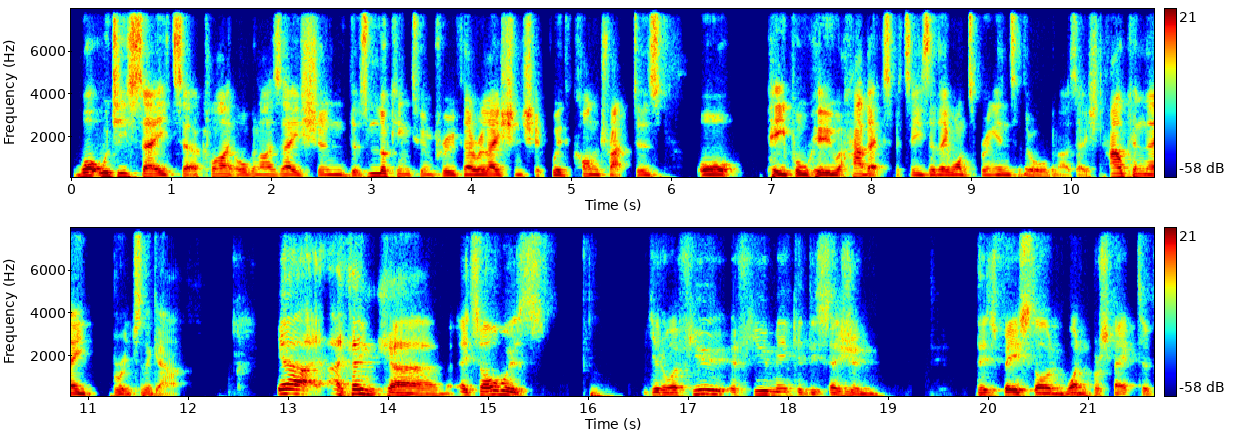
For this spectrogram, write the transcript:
what would you say to a client organization that's looking to improve their relationship with contractors or people who have expertise that they want to bring into their organization? How can they bridge the gap? Yeah, I think um, it's always, you know, if you if you make a decision that's based on one perspective,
